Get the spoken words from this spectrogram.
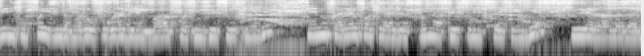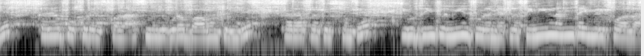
దీనికి ఉప్పు వేసిన తర్వాత ఉప్పు కూడా దీనికి బాగా పట్టింది తీసుకునేది నేను కరివేపాకు యాడ్ చేసుకుని నాకు ఇప్పుడు మిక్స్ అయిపోయింది. వీడియో రాలేదు అదే. కరివేపాకు కూడా వేసుకోవాలి ఆ స్మెల్ కూడా బాగుంటుంది కరివేపాకు వేసుకుంటే. ఇప్పుడు దీంట్లో నీళ్ళు చూడండి ఎట్లా వస్తాయి. నీళ్ళంతా ఇమిరిపోవాలా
